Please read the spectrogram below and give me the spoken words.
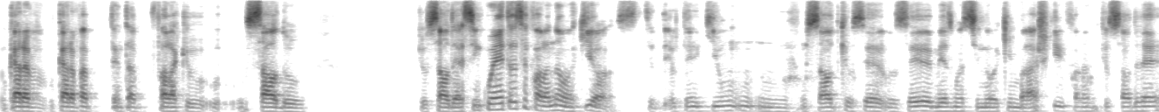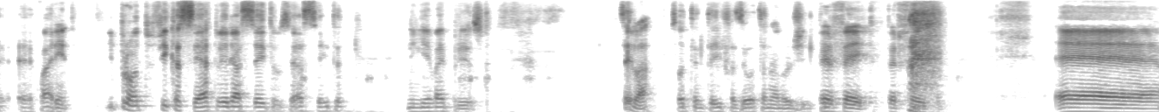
O cara, o cara vai tentar falar que o, o saldo que o saldo é 50, você fala, não, aqui ó, eu tenho aqui um, um, um saldo que você, você mesmo assinou aqui embaixo, que falando que o saldo é, é 40. E pronto, fica certo, ele aceita, você aceita, ninguém vai preso. Sei lá, só tentei fazer outra analogia. Perfeito, perfeito. é...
